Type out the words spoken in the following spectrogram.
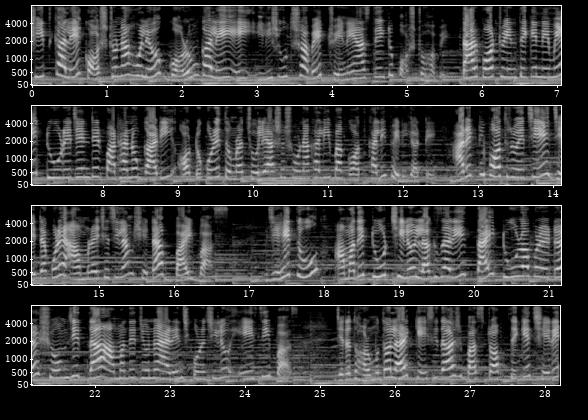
শীতকালে কষ্ট না হলেও গরমকালে এই ইলিশ উৎসবে ট্রেনে আসতে একটু কষ্ট হবে। তারপর ট্রেন থেকে নেমে ট্যুর এজেন্টের পাঠানো গাড়ি, অটো করে তোমরা চলে আসো সোনাখালি বা গদখালি ফেরিঘাটে। আরেকটি পথ রয়েছে যেটা করে আমরা এসেছিলাম সেটা বাই বাস। যেহেতু আমাদের ট্যুর ছিল লাক্সারি, তাই ট্যুর অপারেটর সোমজিৎ দা আমাদের জন্য অ্যারেঞ্জ করেছিল এসি বাস। যেটা ধর্মতলার কেসি দাস বাস স্টপ থেকে ছেড়ে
